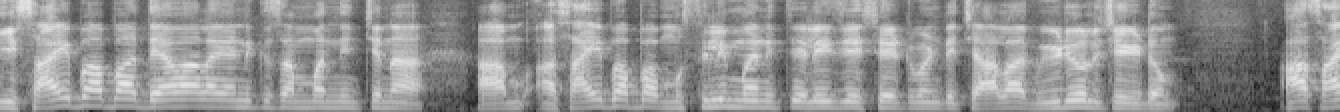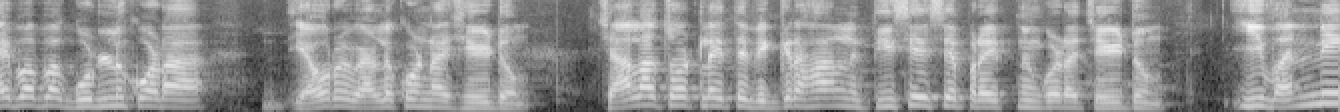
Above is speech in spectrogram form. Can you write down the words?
ఈ సాయిబాబా దేవాలయానికి సంబంధించిన ఆ సాయిబాబా ముస్లిం అని తెలియజేసేటువంటి చాలా వీడియోలు చేయడం ఆ సాయిబాబా గుడులను కూడా ఎవరు వెళ్ళకుండా చేయడం చాలా చోట్లయితే విగ్రహాలను తీసేసే ప్రయత్నం కూడా చేయడం ఇవన్నీ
